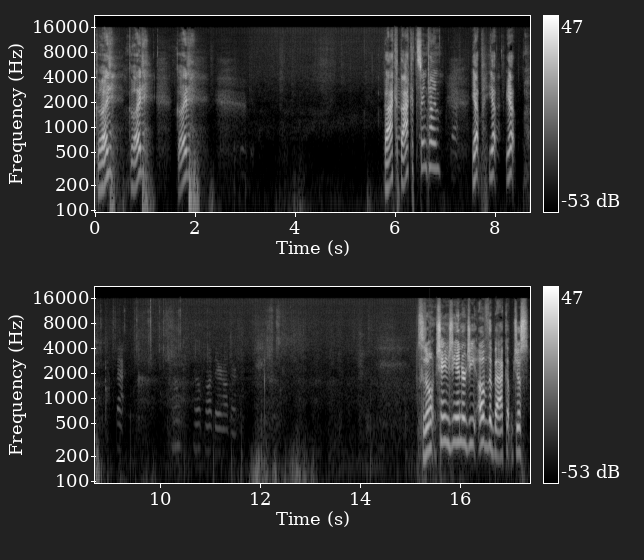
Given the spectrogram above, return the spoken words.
Good. Good. Good. Back, back at the same time. Yep, yep, yep. So don't change the energy of the backup, just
